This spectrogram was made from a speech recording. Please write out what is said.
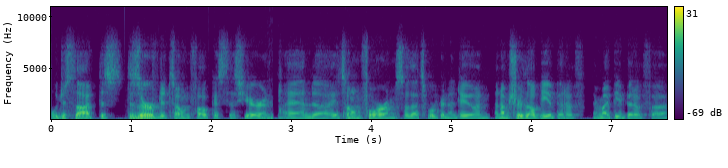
We just thought this deserved its own focus this year and and uh, its own forum. So that's what we're going to do, and, and I'm sure there'll be a bit of there might be a bit of uh,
